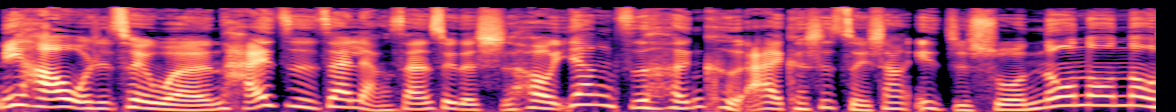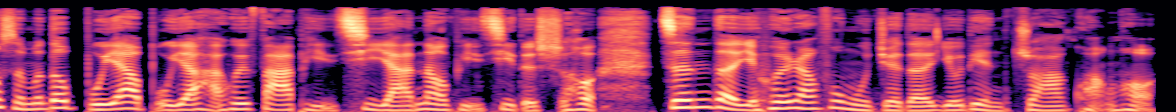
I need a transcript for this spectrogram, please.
你好，我是翠文。孩子在两三岁的时候，样子很可爱，可是嘴上一直说 No No No，什么都不要不要，还会发脾气呀、闹脾气的时候，真的也会让父母觉得有点抓狂吼。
